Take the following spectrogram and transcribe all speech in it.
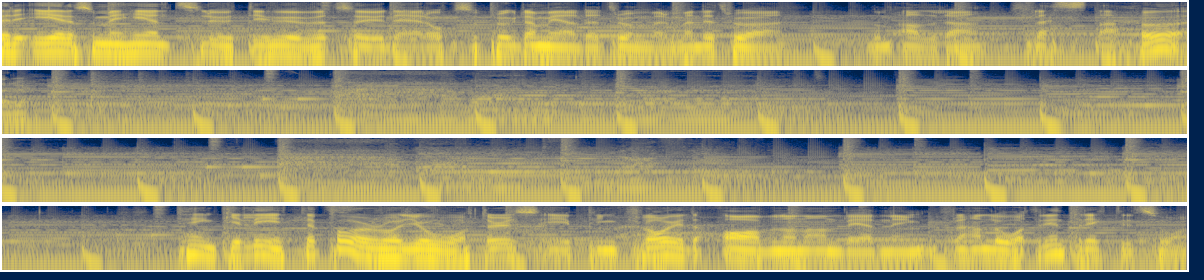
För er som är helt slut i huvudet så är ju det här också programmerade trummor, men det tror jag de allra flesta hör. tänker lite på Roger Waters i Pink Floyd av någon anledning, för han låter inte riktigt så.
